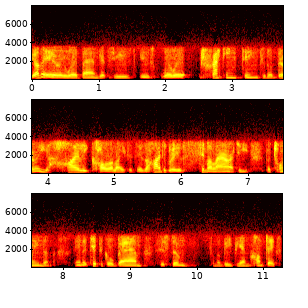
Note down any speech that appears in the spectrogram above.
The other area where BAM gets used is where we're tracking things that are very highly correlated. There's a high degree of similarity between them. In a typical BAM system, from a BPM context,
